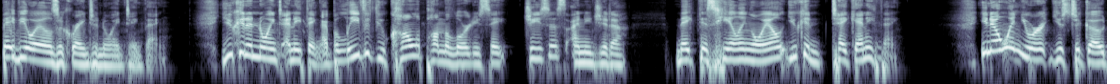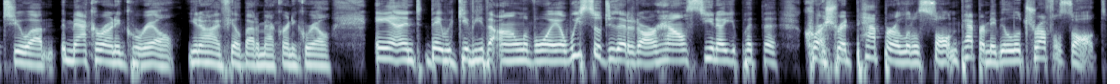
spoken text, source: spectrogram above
baby oil is a great anointing thing. You can anoint anything. I believe if you call upon the Lord and you say, Jesus, I need you to make this healing oil, you can take anything. You know, when you were used to go to a um, macaroni grill, you know how I feel about a macaroni grill, and they would give you the olive oil. We still do that at our house. You know, you put the crushed red pepper, a little salt and pepper, maybe a little truffle salt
